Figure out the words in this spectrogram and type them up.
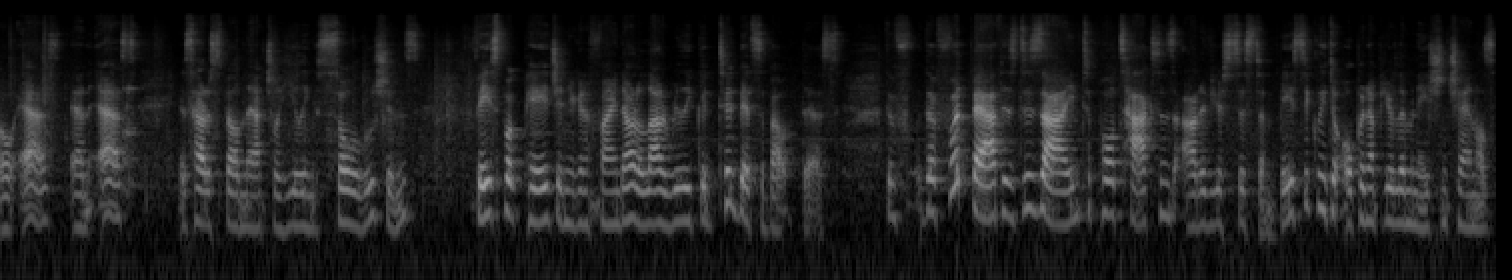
O S, and S is how to spell Natural Healing Solutions. Facebook page, and you're going to find out a lot of really good tidbits about this. The, the foot bath is designed to pull toxins out of your system, basically to open up your elimination channels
